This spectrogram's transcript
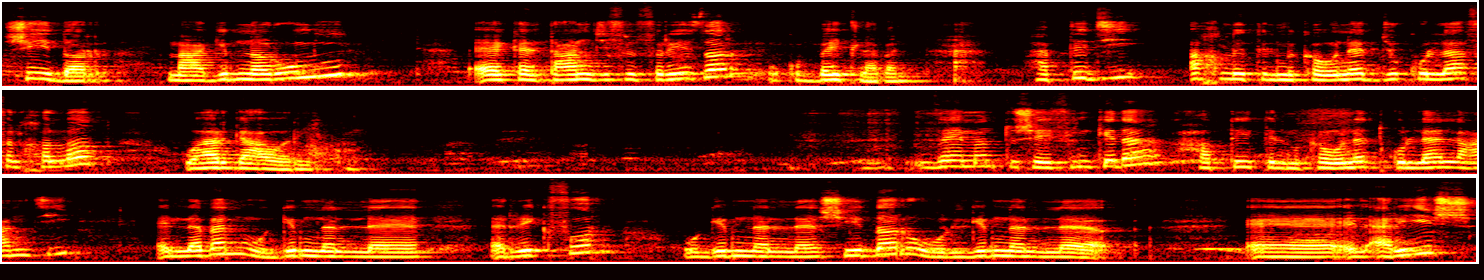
شيدر مع جبنة رومي كانت عندي في الفريزر وكوباية لبن. هبتدي أخلط المكونات دي كلها في الخلاط وهرجع أوريكم. زي ما أنتوا شايفين كده حطيت المكونات كلها اللي عندي اللبن والجبنة ال- الريكفور وجبنة الشيدر والجبنة ال- آه، القريش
